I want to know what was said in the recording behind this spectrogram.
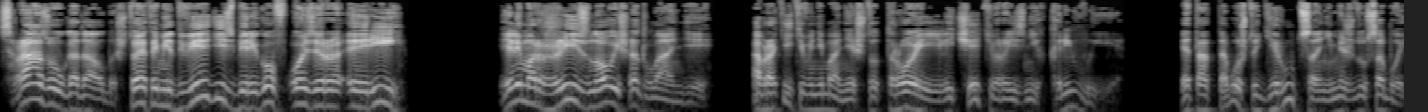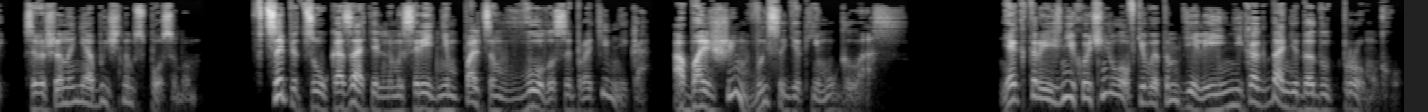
сразу угадал бы, что это медведи с берегов озера Эри или моржи из Новой Шотландии. Обратите внимание, что трое или четверо из них кривые. Это от того, что дерутся они между собой совершенно необычным способом. Вцепятся указательным и средним пальцем в волосы противника, а большим высадят ему глаз. Некоторые из них очень ловки в этом деле и никогда не дадут промаху.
